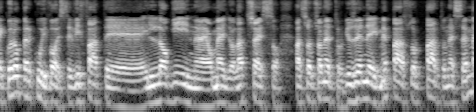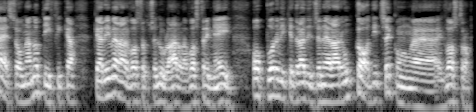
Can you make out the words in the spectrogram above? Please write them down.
È quello per cui voi se vi fate il login o meglio l'accesso al social network username e password parte un sms o una notifica che arriverà al vostro cellulare, alla vostra email oppure vi chiederà di generare un codice con eh, il vostro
